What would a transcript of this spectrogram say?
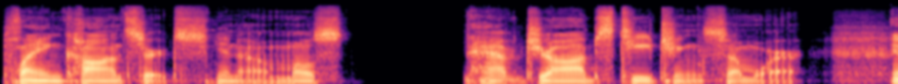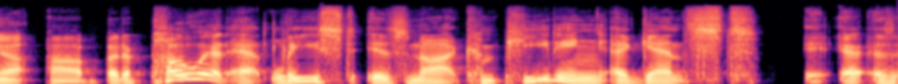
playing concerts. You know, most have jobs teaching somewhere. Yeah. Uh, but a poet, at least, is not competing against a,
